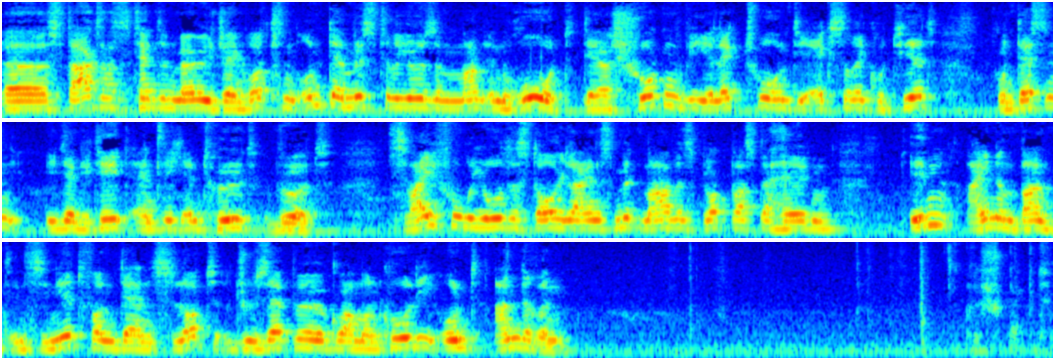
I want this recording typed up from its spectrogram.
äh, Starks Assistentin Mary Jane Watson und der mysteriöse Mann in Rot, der Schurken wie Elektro und die Echse rekrutiert und dessen Identität endlich enthüllt wird. Zwei furiose Storylines mit Marvels Blockbuster-Helden in einem Band, inszeniert von Dan Slott, Giuseppe Guamoncoli und anderen. Respekt.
